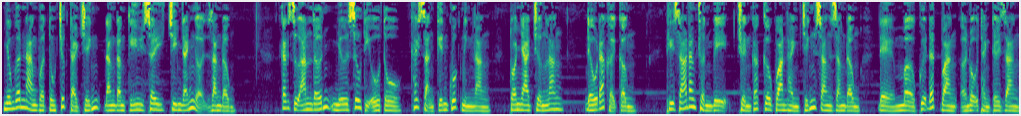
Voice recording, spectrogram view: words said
Nhiều ngân hàng và tổ chức tài chính đang đăng ký xây chi nhánh ở Giang Đông. Các dự án lớn như siêu thị ô tô, khách sạn Kiến Quốc Ninh Lăng, tòa nhà Trường Lăng đều đã khởi công. Thị xã đang chuẩn bị chuyển các cơ quan hành chính sang Giang Đông để mở quỹ đất vàng ở nội thành Tây Giang.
